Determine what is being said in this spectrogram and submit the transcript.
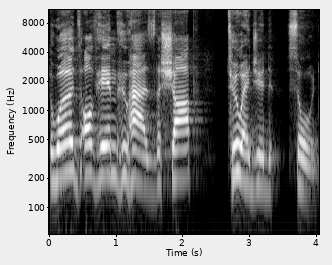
the words of him who has the sharp, two edged sword.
